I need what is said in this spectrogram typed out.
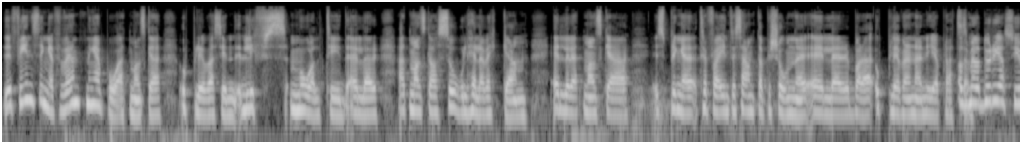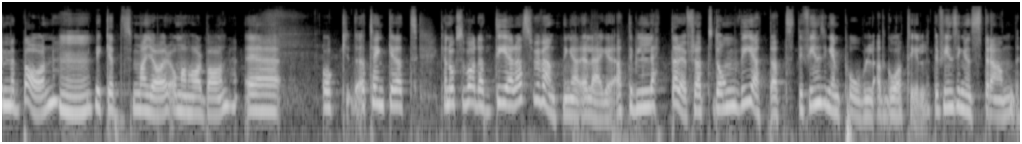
det finns inga förväntningar på att man ska uppleva sin livsmåltid eller att man ska ha sol hela veckan eller att man ska springa, träffa intressanta personer eller bara uppleva den här nya platsen. Alltså, men, du reser ju med barn, mm. vilket man gör om man har barn. Eh, och jag tänker att kan det också vara att deras förväntningar är lägre? Att det blir lättare för att de vet att det finns ingen pool att gå till. Det finns ingen strand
